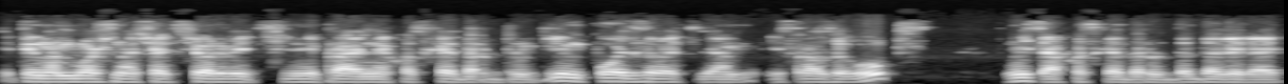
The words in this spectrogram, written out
и ты нам можешь начать сервить неправильный host header другим пользователям, и сразу, упс, нельзя host header у доверять.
